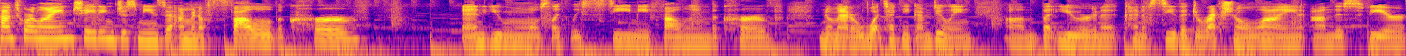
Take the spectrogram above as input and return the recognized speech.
Contour line shading just means that I'm going to follow the curve and you will most likely see me following the curve no matter what technique I'm doing, um, but you're gonna kind of see the directional line on this sphere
